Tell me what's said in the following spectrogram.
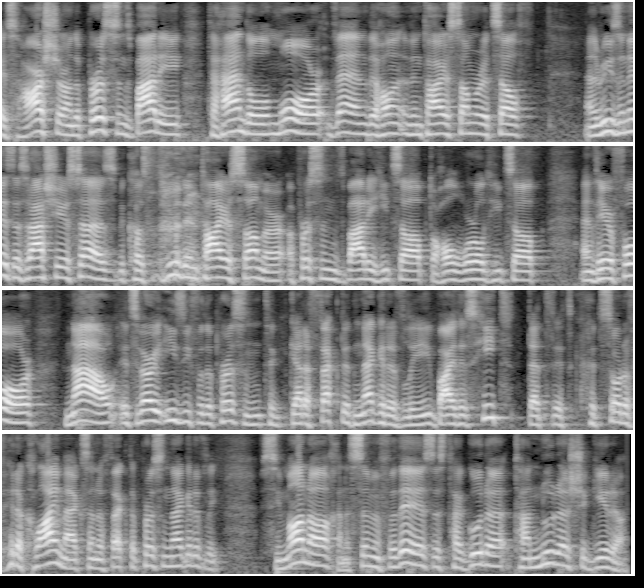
it's harsher on the person's body to handle more than the, whole, the entire summer itself. And the reason is, as Rashi says, because through the entire summer, a person's body heats up, the whole world heats up, and therefore now it's very easy for the person to get affected negatively by this heat that it could sort of hit a climax and affect the person negatively. Simanach, and a simon for this is tagura, tanura shigira,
